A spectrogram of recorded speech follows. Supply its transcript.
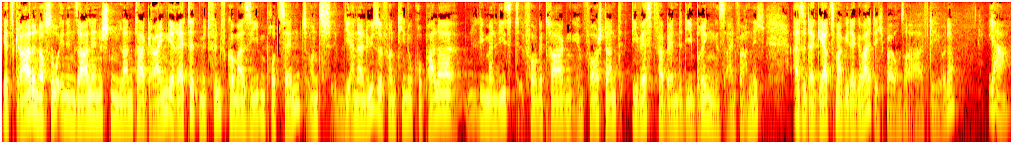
jetzt gerade noch so in den saarländischen Landtag reingerettet mit 5,7 Prozent. Und die Analyse von Tino Kropalla, wie man liest, vorgetragen im Vorstand, die Westverbände, die bringen es einfach nicht. Also da gärt's mal wieder gewaltig bei unserer AfD, oder? Ja,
